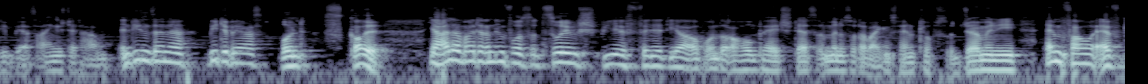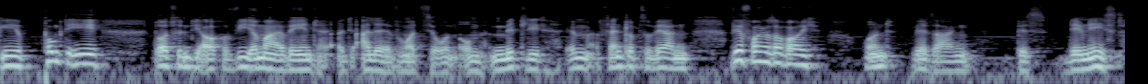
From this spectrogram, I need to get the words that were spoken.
die Bears eingestellt haben. In diesem Sinne, biete Bears und Skoll! Ja, alle weiteren Infos zu dem Spiel findet ihr auf unserer Homepage des Minnesota Vikings Fanclubs Germany mvfg.de. Dort findet ihr auch, wie immer erwähnt, alle Informationen, um Mitglied im Fanclub zu werden. Wir freuen uns auf euch und wir sagen bis demnächst.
